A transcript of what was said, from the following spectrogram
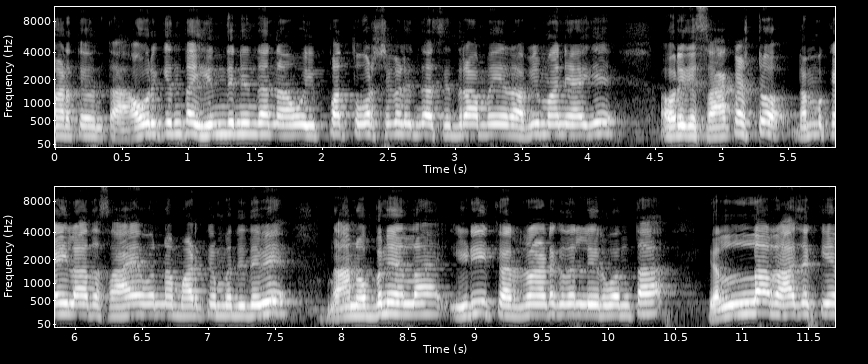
ಮಾಡ್ತೇವೆ ಅಂತ. ಅವ್ರಿಗಿಂತ ಹಿಂದಿನಿಂದ ನಾವು ಇಪ್ಪತ್ತು ವರ್ಷಗಳಿಂದ ಸಿದ್ದರಾಮಯ್ಯರ ಅಭಿಮಾನಿಯಾಗಿ ಅವರಿಗೆ ಸಾಕಷ್ಟು ನಮ್ಮ ಕೈಲಾದ ಸಹಾಯವನ್ನು ಮಾಡ್ಕೊಂಡು ಬಂದಿದ್ದೇವೆ. ನಾನೊಬ್ಬನೇ ಅಲ್ಲ, ಇಡೀ ಕರ್ನಾಟಕದಲ್ಲಿರುವಂಥ ಎಲ್ಲ ರಾಜಕೀಯ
